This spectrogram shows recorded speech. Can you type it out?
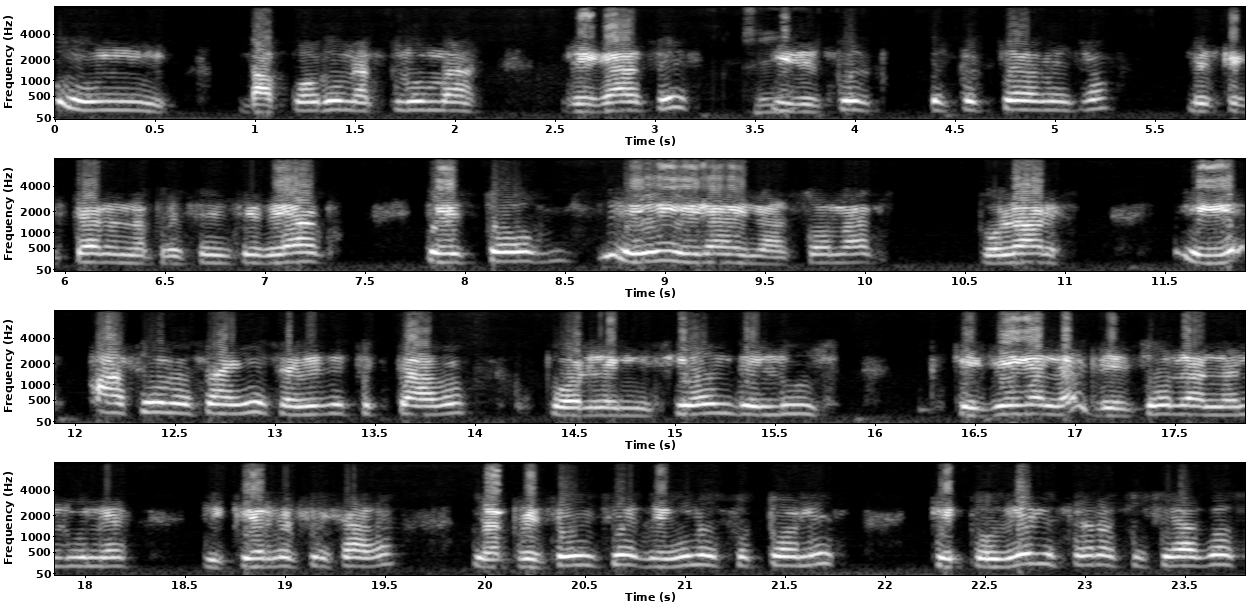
un vapor, una pluma de gases y después espectrómetro detectaron la presencia de agua. Esto eh, era en las zonas polares. Eh, hace unos años se había detectado por la emisión de luz que llega del Sol a la Luna y que es reflejada, la presencia de unos fotones que podrían estar asociados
